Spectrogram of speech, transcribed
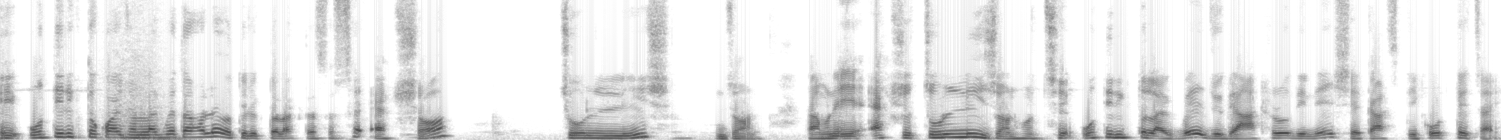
এই অতিরিক্ত কয়জন লাগবে তাহলে? অতিরিক্ত লাগতেছে হচ্ছে একশো চল্লিশ জন। তার মানে একশো চল্লিশ জন হচ্ছে অতিরিক্ত লাগবে যদি আঠারো দিনে সে কাজটি করতে চায়।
